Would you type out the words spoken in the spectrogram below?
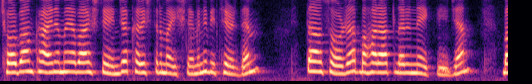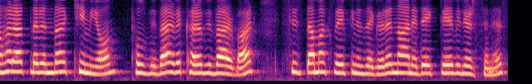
Çorbam kaynamaya başlayınca karıştırma işlemini bitirdim. Daha sonra baharatlarını ekleyeceğim. Baharatlarında kimyon, pul biber ve karabiber var. Siz damak zevkinize göre nane de ekleyebilirsiniz.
